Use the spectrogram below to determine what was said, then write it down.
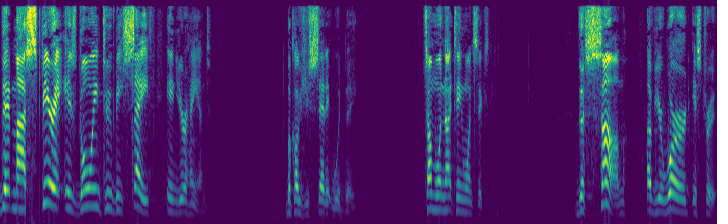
that my spirit is going to be safe in your hand. Because you said it would be. Psalm 119, 160. The sum of your word is truth.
